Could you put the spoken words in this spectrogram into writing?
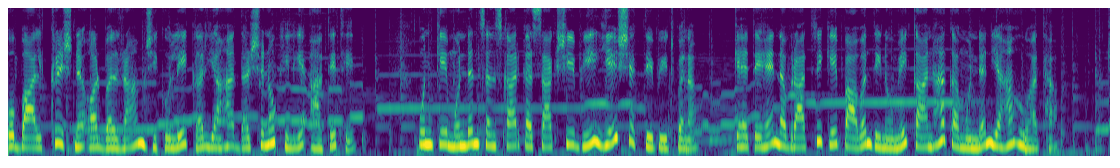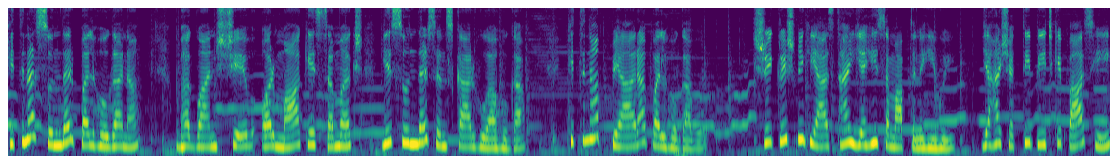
वो बाल कृष्ण और बलराम जी को लेकर यहाँ दर्शनों के लिए आते थे। उनके मुंडन संस्कार का साक्षी भी ये शक्तिपीठ बना। कहते हैं, नवरात्रि के पावन दिनों में कान्हा का मुंडन यहाँ हुआ था। कितना सुंदर पल होगा ना? भगवान शिव और माँ के समक्ष ये सुंदर संस्कार हुआ होगा। कितना प्यारा पल होगा वो। श्री कृष्ण की आस्था यही समाप्त नहीं हुई। यहाँ शक्ति पीठ के पास ही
